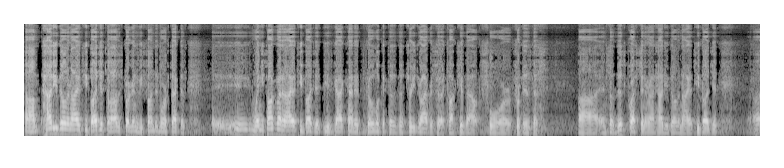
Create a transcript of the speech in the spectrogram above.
Um, how do you build an IoT budget to allow this program to be funded more effective? When you talk about an IoT budget, you've got kind of go look at the, the three drivers that I talked to you about for, for business. Uh, and so this question around how do you build an IoT budget, uh,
